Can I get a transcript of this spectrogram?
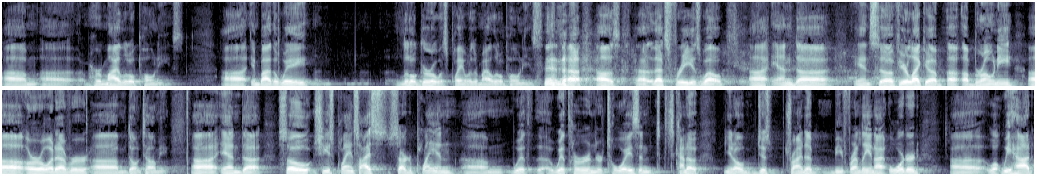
um, uh, her My Little Ponies. Uh, and by the way, little girl was playing with her My Little Ponies, and uh, was, uh, that's free as well. and and so if you're like a, a, a brony uh, or whatever, um, don't tell me. Uh, and uh, so she's playing. So I started playing um, with, uh, with her and their toys and kind of, you know, just trying to be friendly. And I ordered uh, what we had,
